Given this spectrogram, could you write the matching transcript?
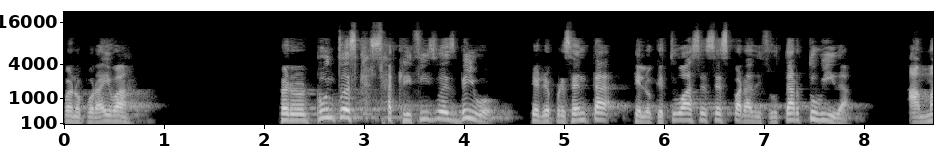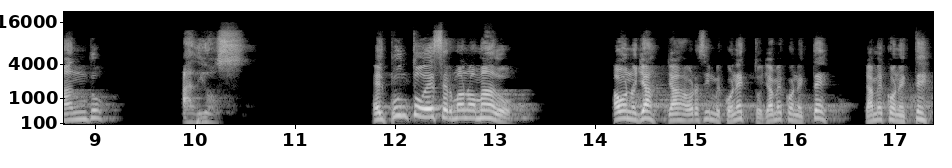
Bueno, por ahí va. Pero el punto es que el sacrificio es vivo, que representa que lo que tú haces es para disfrutar tu vida, amando a Dios. El punto es, hermano amado. Ah, bueno, ya, ya, ahora sí me conecto, ya me conecté, ya me conecté.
